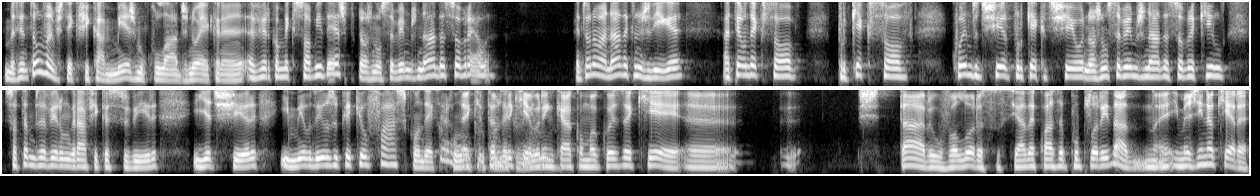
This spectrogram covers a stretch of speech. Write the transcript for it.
mas então vamos ter que ficar mesmo colados no ecrã a ver como é que sobe e desce, porque nós não sabemos nada sobre ela. Então não há nada que nos diga até onde é que sobe, porque é que sobe, quando descer, porque é que desceu. Nós não sabemos nada sobre aquilo, só estamos a ver um gráfico a subir e a descer. E meu Deus, o que é que eu faço? Quando é que certo, compro, é que estamos é aqui a brincar com uma coisa que é. Uh, estar o valor associado a quase a popularidade. É? Imagina que era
